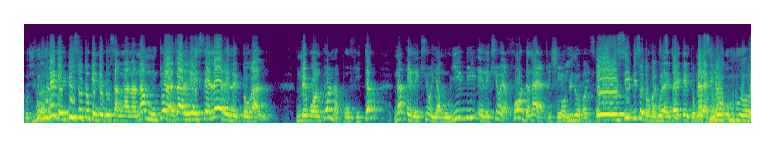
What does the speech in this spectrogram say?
Vous voulez que biso tokende kosangana na moto oyo aza receleur électoral? Ndeko antoine aprofita na élection ya moyibi élection ya fraude na ya tricherie et aussi biso toparticipe ete tokoyaki yango donc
